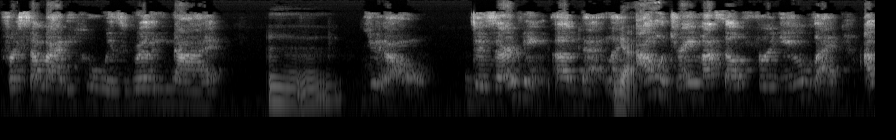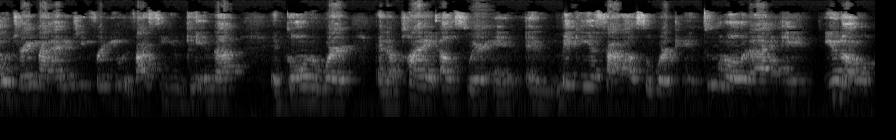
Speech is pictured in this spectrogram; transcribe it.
for somebody who is really not, mm-hmm. you know, deserving of that. Like yes. I will drain myself for you. Like I will drain my energy for you if I see you getting up and going to work and applying elsewhere and, and making a side hustle work and doing all of that and, you know,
